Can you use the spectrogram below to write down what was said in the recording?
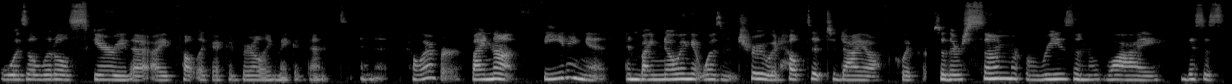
was a little scary that I felt like I could barely make a dent in it. However, by not feeding it and by knowing it wasn't true, it helped it to die off quicker. So there's some reason why this is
